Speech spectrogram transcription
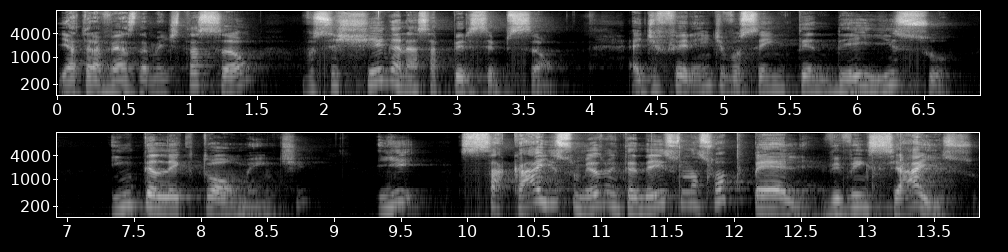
E através da meditação, você chega nessa percepção. É diferente você entender isso intelectualmente e sacar isso mesmo, entender isso na sua pele, vivenciar isso.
